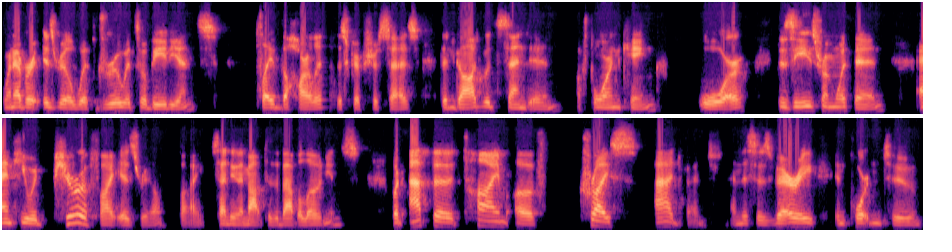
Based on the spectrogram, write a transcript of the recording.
whenever Israel withdrew its obedience, played the harlot, the scripture says, then God would send in a foreign king or disease from within and he would purify Israel by sending them out to the Babylonians. But at the time of Christ's advent, and this is very important to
